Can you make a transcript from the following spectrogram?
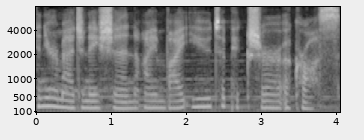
In your imagination, I invite you to picture a cross.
